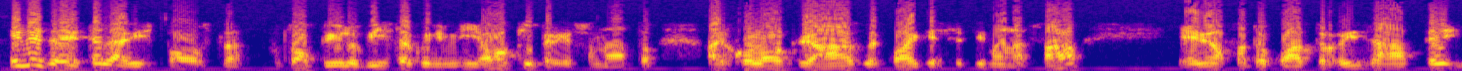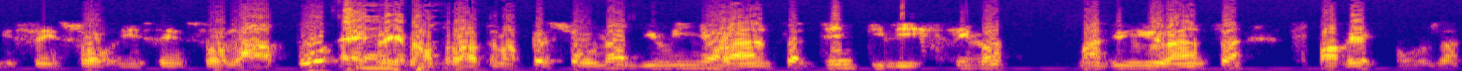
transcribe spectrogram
e vedrete la risposta. Purtroppo io l'ho vista con i miei occhi perché sono andato al colloquio ASL qualche settimana fa e abbiamo fatto quattro risate in senso, in senso lato, eh, certo. perché abbiamo trovato una persona di un'ignoranza gentilissima, ma di un'ignoranza spaventosa.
